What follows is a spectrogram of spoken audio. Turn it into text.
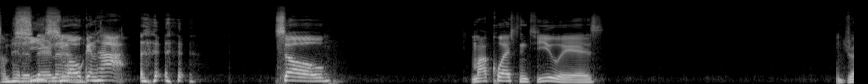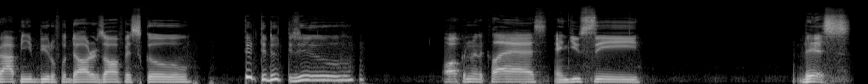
I'm headed She's there now. smoking hot. so my question to you is you dropping your beautiful daughters off at school. do, do, do, do, do. walking into class, and you see this.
